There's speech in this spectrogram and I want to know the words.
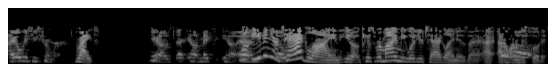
I always use humor. right. You know, that you know make you know. Well, even your so, tagline, you know, because remind me what your tagline is. I I, I don't want to Uh, misquote it.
